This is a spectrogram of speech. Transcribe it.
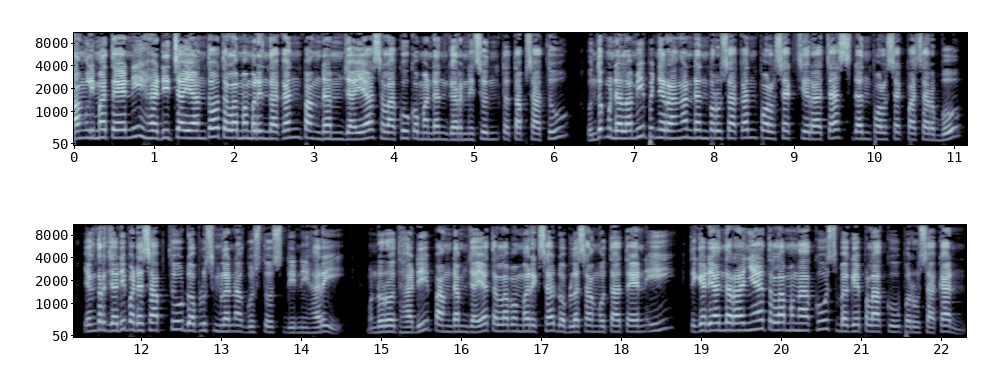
Panglima TNI Hadi Cahyanto telah memerintahkan Pangdam Jaya selaku Komandan Garnisun Tetap 1 untuk mendalami penyerangan dan perusakan Polsek Ciracas dan Polsek Pasar Bo yang terjadi pada Sabtu 29 Agustus dini hari. Menurut Hadi, Pangdam Jaya telah memeriksa 12 anggota TNI, tiga di antaranya telah mengaku sebagai pelaku perusakan.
